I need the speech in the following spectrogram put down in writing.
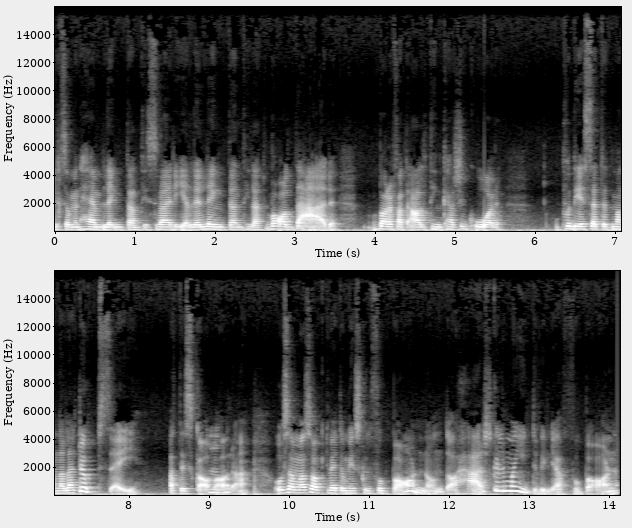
liksom en hemlängtan till Sverige eller längtan till att vara där. Bara för att allting kanske går på det sättet man har lärt upp sig att det ska Mm. vara. Och samma sak, du vet om jag skulle få barn någon dag. Här skulle man ju inte vilja få barn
